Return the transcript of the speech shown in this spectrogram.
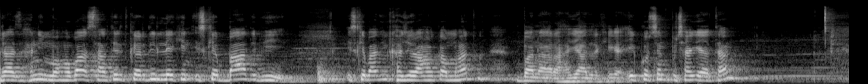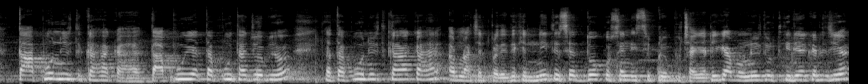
राजधानी महोबा स्थानांतरित कर दी, लेकिन इसके बाद भी, इसके बाद भी खजुराहो का महत्व बना रहा। याद रखिएगा, एक क्वेश्चन पूछा गया था तापू नृत्य कहाँ का है? तापू या तपू था जो भी हो तो तपू नृत्य कहाँ का है? अरुणाचल प्रदेश। देखिए, नृत्य से दो क्वेश्चन इस शिफ्ट में पूछा गया, ठीक है? आप नृत्य क्लियर कर लीजिएगा।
